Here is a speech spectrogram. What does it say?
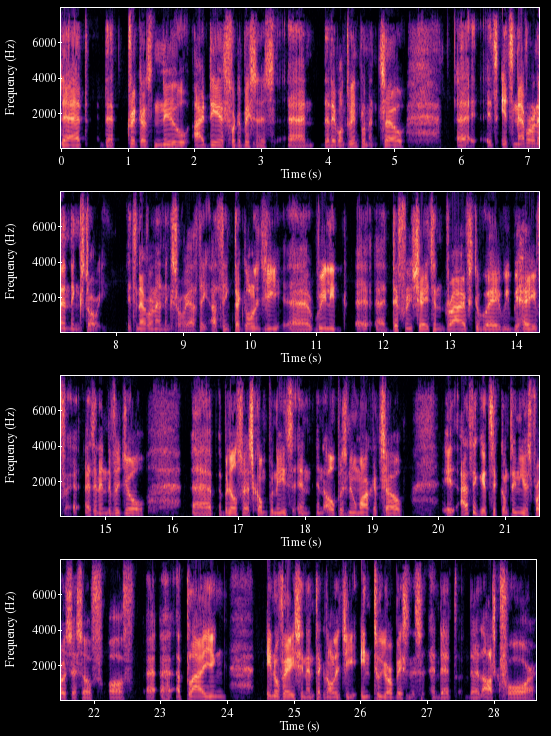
that that triggers new ideas for the business and that they want to implement. So uh, it's it's never an ending story it's never an ending story. I think I think technology uh, really uh, uh, differentiates and drives the way we behave as an individual, uh, but also as companies, and, and opens new markets. So, it, I think it's a continuous process of of uh, uh, applying innovation and technology into your business, and that that asks for.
